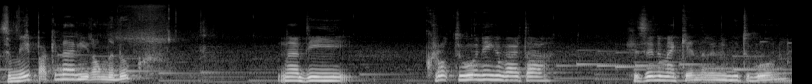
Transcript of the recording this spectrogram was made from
ze meepakken naar hier om de hoek? Naar die krotwoningen waar dat gezinnen met kinderen in moeten wonen?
